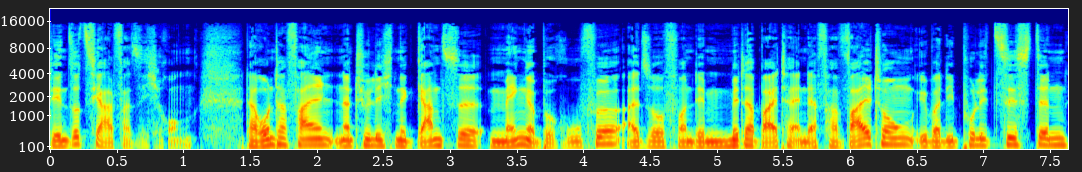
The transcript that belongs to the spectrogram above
den Sozialversicherungen. Darunter fallen natürlich eine ganze Menge Berufe, also von dem Mitarbeiter in der Verwaltung über die Polizistin,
